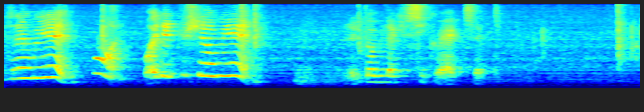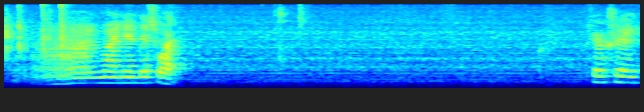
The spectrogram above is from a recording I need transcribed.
You sealed me in? Why? Why did you seal me in? Hmm, there's gonna be like a secret exit. Uh, in this one. Seriously,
